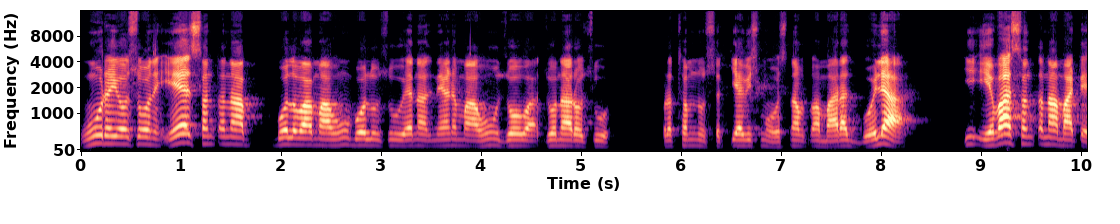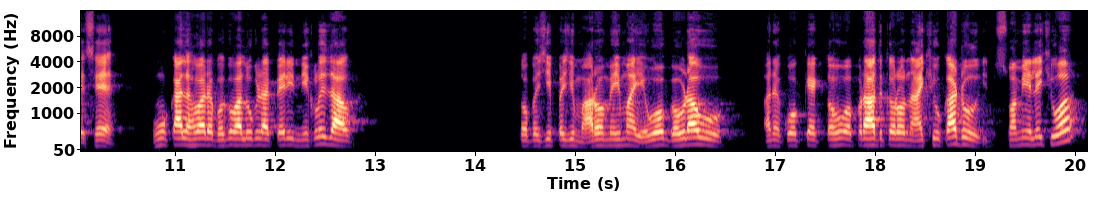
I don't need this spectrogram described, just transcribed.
હું રહ્યો છું અને એ સંતના બોલવામાં હું બોલું છું, એના નેણમાં હું જોવા, જોનારો છું. પ્રથમનું સત્યાવીસમું વસનામતમાં મહારાજ બોલ્યા એ એવા સંતના માટે છે. હું કાલે સવારે ભગવા લુગડા પહેરી નીકળી જાવ તો પછી પછી મારો મહિમા એવો ગવડાવું અને કોક કંઈક તો હું અપરાધ કરો, નાખ્યું, કાઢું. સ્વામીએ લખ્યું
